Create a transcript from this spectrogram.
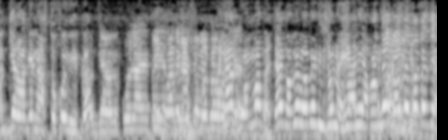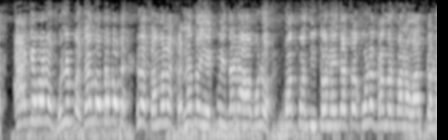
અગિયાર વાગે નાસ્તો કોઈ વેક? અગિયાર વાગે કોઈ ના એક વાગે નાસ્તો અને આ અગિયાર. ગામમાં બધાય બબે બબે ડીશો નહીં આલી આપણે બબે બાબે બાબે દે આગેવાનો ભૂલી બધા બાબે બાબે. એટલે તમારા ઘરના તો એકવીસ દાના હા બોલો પાંચ પાંચ દીધો નહીં દે તો કોને ખબર પણ વાત કરો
